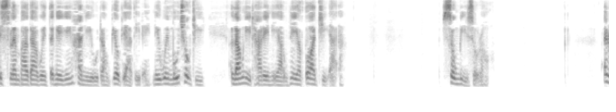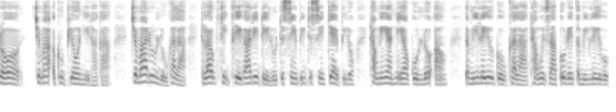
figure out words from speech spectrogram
အစ္စလမ်ဘာသာဝင်တငယ်ချင်းဟန်နီကိုတောင်ပြောပြသေးတယ်နေဝင်မိုးချုပ်ကြီးအလောင်းနေထားတဲ့နေရာကိုနှစ်ယောက်သွားကြည့်ရတာဆုံးပြီဆိုတော့ အဲ့တော့ကျမအခုပြောနေတာကကျမတို့လူခလာဒီလောက်ထိထေကားတွေလို့တစင်ပြီးတစင်တက်ပြီးတော့ထောင်ထဲကနှစ်ယောက်ကိုလွတ်အောင်သမီးလေးကိုခလာထောင်ဝစ်စားပို့တဲ့သမီးလေးကို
